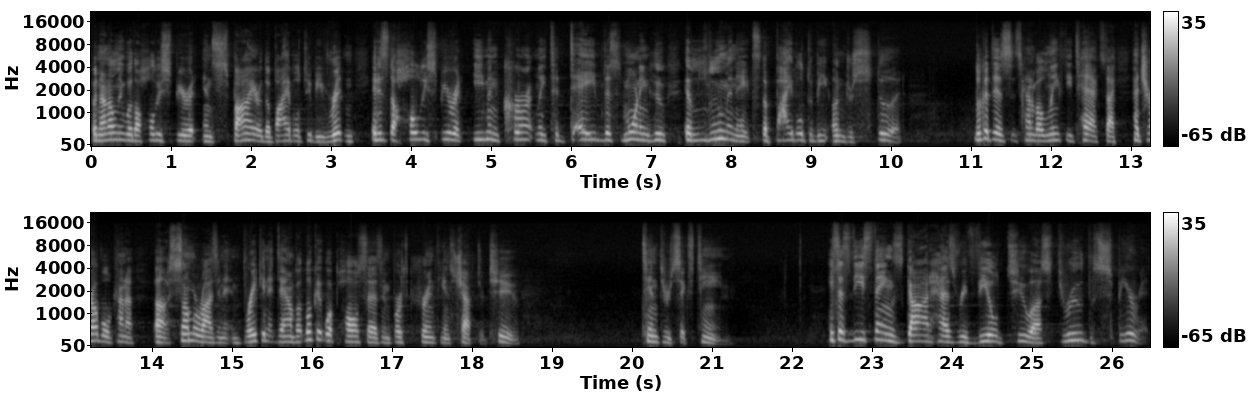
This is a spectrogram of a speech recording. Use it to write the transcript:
But not only will the Holy Spirit inspire the Bible to be written, it is the Holy Spirit, even currently today, this morning, who illuminates the Bible to be understood. Look at this. It's kind of a lengthy text. I had trouble kind of uh, summarizing it and breaking it down. But look at what Paul says in 1 Corinthians chapter 2, 10 through 16. He says, These things God has revealed to us through the Spirit.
